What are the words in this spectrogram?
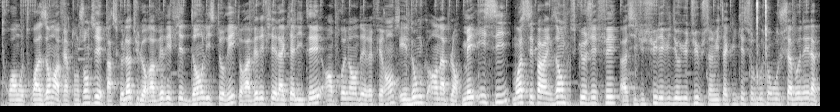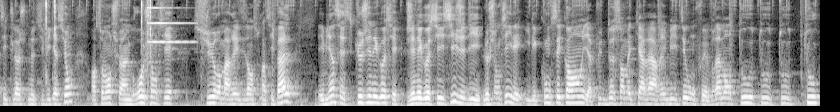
3, 3 ans à faire ton chantier. Parce que là, tu l'auras vérifié dans l'historique, tu auras vérifié la qualité en prenant des références et donc en appelant. Mais ici, moi, c'est par exemple ce que j'ai fait. Euh, si tu suis les vidéos YouTube, je t'invite à cliquer sur le bouton rouge s'abonner, la petite cloche notification. En ce moment, je fais un gros chantier sur ma résidence principale eh bien c'est ce que j'ai négocié. J'ai négocié ici, j'ai dit le chantier il est, conséquent, il y a plus de 200 mètres carrés à réhabiliter où on fait vraiment tout, tout, tout, tout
